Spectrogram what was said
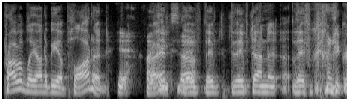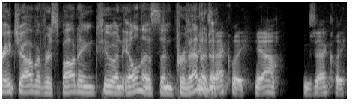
probably ought to be applauded. Yeah, right. I think so. They've, they've they've done a, they've done a great job of responding to an illness and prevented exactly. it. Exactly. Yeah. Exactly.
